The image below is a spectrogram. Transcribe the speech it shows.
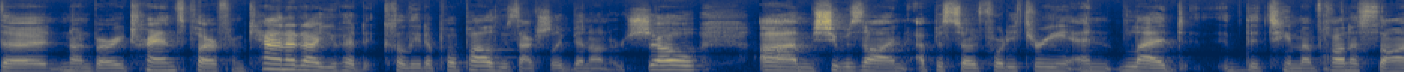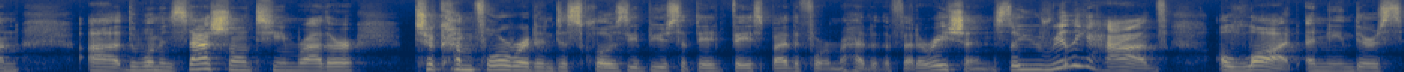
the non-binary trans player from Canada. You had Khalida Popal, who's actually been on her show. Um, she was on episode 43 and led the team of Renaissance uh, the women's national team, rather, to come forward and disclose the abuse that they had faced by the former head of the federation. So you really have a lot. I mean, there's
